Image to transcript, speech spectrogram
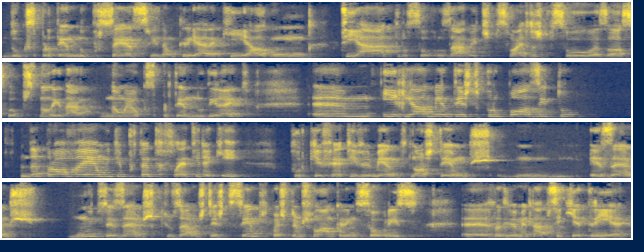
do que se pretende no processo e não criar aqui algum teatro sobre os hábitos pessoais das pessoas ou a sua personalidade, não é o que se pretende no direito. Um, e realmente este propósito da prova é muito importante refletir aqui, porque efetivamente nós temos um, exames muitos exames que usamos desde sempre, depois podemos falar um bocadinho sobre isso uh, relativamente à psiquiatria,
